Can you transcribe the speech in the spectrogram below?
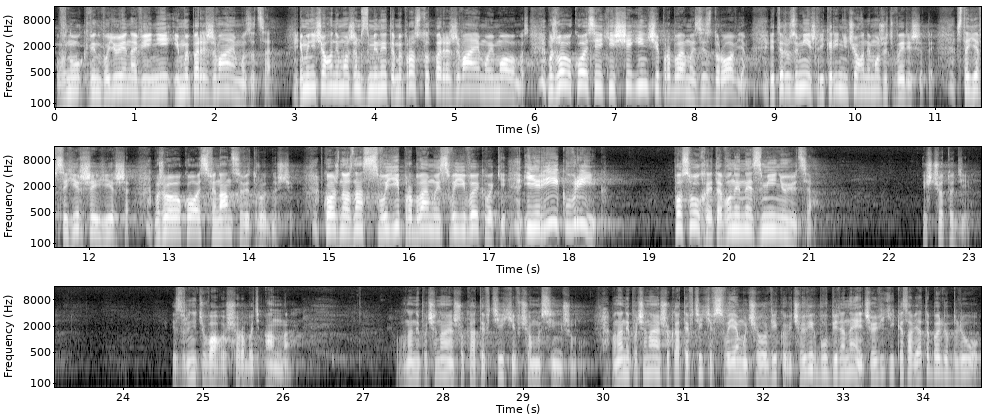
внук, він воює на війні, і ми переживаємо за це. І ми нічого не можемо змінити. Ми просто переживаємо і мовимось. Можливо, у когось є якісь ще інші проблеми зі здоров'ям. І ти розумієш, лікарі нічого не можуть вирішити. Стає все гірше і гірше. Можливо, у когось фінансові труднощі. В кожного з нас свої проблеми і свої виклики. І рік в рік. Послухайте, вони не змінюються. І що тоді? І зверніть увагу, що робить Анна. Вона не починає шукати втіхи в чомусь іншому. Вона не починає шукати втіхи в своєму чоловікові. Чоловік був біля неї, чоловік їй казав, я тебе люблю.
